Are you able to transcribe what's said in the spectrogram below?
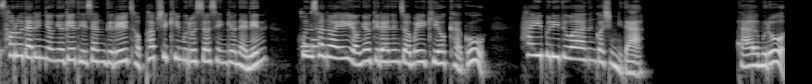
서로 다른 영역의 대상들을 접합시킴으로써 생겨나는 혼선화의 영역이라는 점을 기억하고 하이브리드화하는 것입니다. 다음으로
